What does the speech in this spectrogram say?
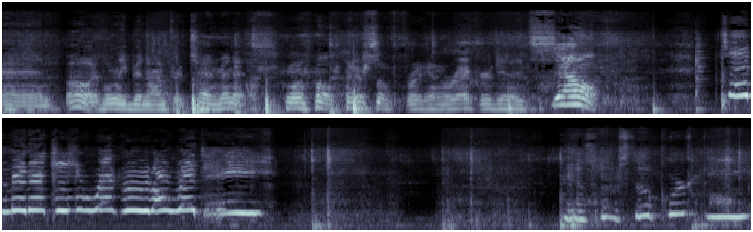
And, oh, I've only been on for 10 minutes. Well, there's a friggin' record in itself. 10 minutes is a record already. Yes, I'm still quirky.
